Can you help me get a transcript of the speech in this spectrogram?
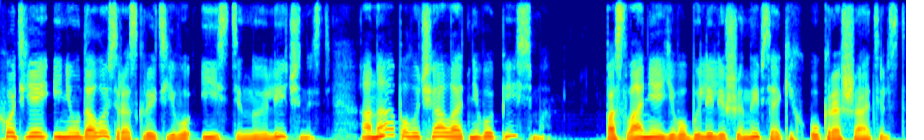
Хоть ей и не удалось раскрыть его истинную личность, она получала от него письма. Послания его были лишены всяких украшательств,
